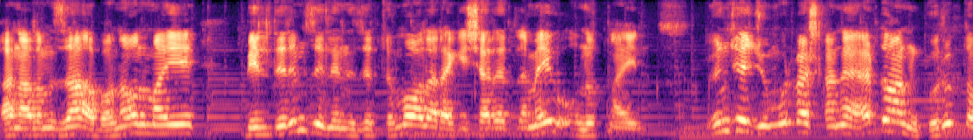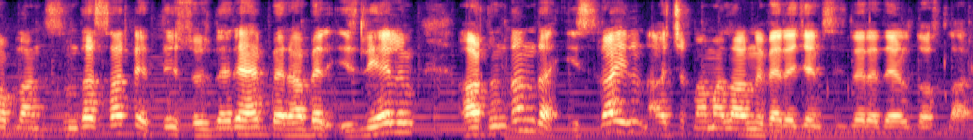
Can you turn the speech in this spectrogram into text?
kanalımıza abone olmayı, bildirim zilinizi tümü olarak işaretlemeyi unutmayın. Önce Cumhurbaşkanı Erdoğan grup toplantısında sarf ettiği sözleri hep beraber izleyelim. Ardından da İsrail'in açıklamalarını vereceğim sizlere değerli dostlar.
